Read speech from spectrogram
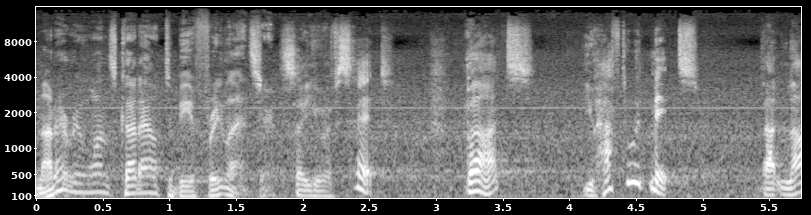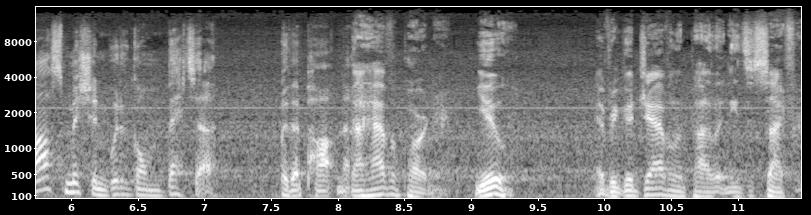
Not everyone's cut out to be a freelancer. So you have said. But you have to admit that last mission would have gone better with a partner. I have a partner. You. Every good javelin pilot needs a cipher.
